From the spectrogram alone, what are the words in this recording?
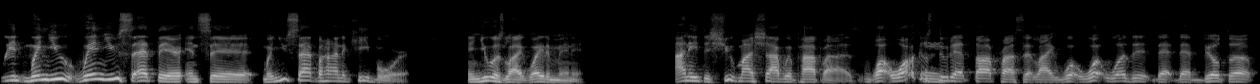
when when you when you sat there and said when you sat behind the keyboard and you was like, wait a minute, I need to shoot my shot with Popeyes. Walk, walk us mm. through that thought process. Like, what what was it that that built up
